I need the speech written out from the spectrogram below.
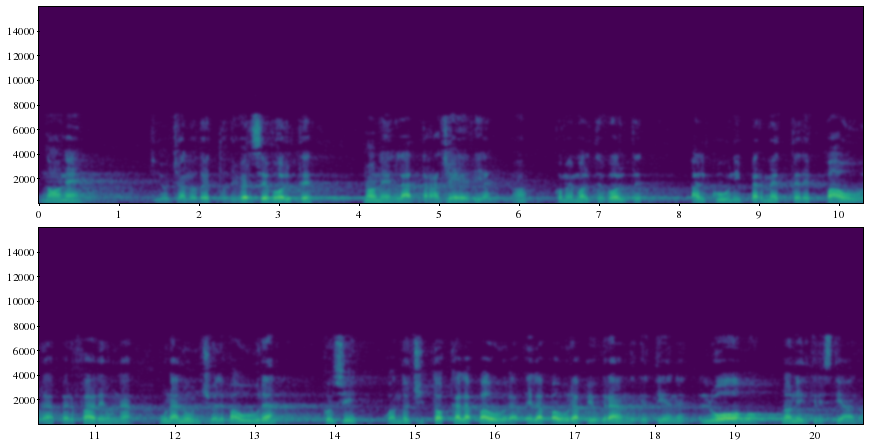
non è, io già l'ho detto diverse volte, non è la tragedia, no? come molte volte alcuni per mettere paura, per fare una, un annuncio di paura, così quando ci tocca la paura, è la paura più grande che tiene l'uomo, non il cristiano,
